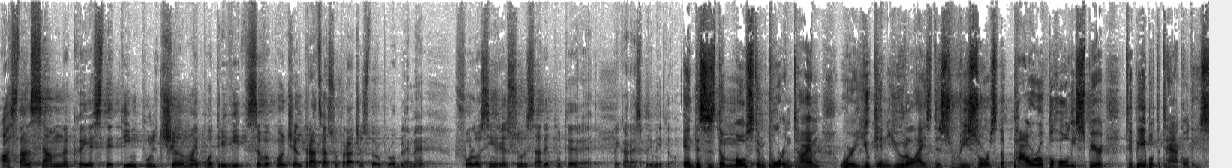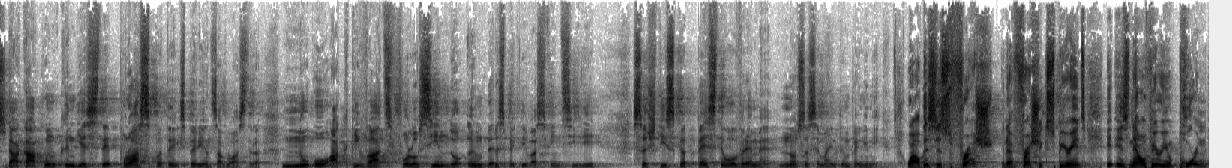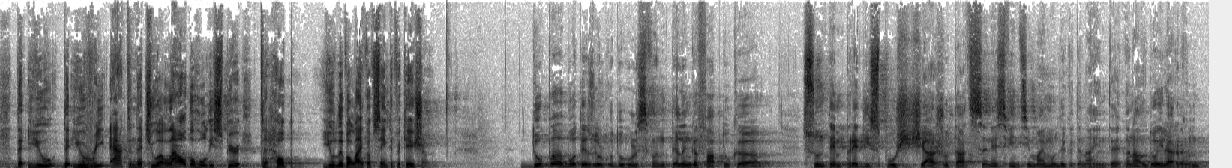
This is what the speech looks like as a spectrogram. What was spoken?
Asta înseamnă că este timpul cel mai potrivit să vă concentrați asupra acestor probleme, folosind resursa de putere pe care ați primit-o. And this is the most important time where you can utilize this resource, the power of the Holy Spirit, to be able to tackle these. Dacă acum când este proaspătă experiența voastră, nu o activați folosind-o în perspectiva sfințirii, să știți că peste o vreme nu o să se mai întâmple nimic. While this is fresh and a fresh experience, it is now very important that you that you react and that you allow the Holy Spirit to help you live a life of sanctification. După botezul cu Duhul Sfânt, pe lângă faptul că suntem predispuși și ajutați să ne sfințim mai mult decât înainte, în al doilea rând,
